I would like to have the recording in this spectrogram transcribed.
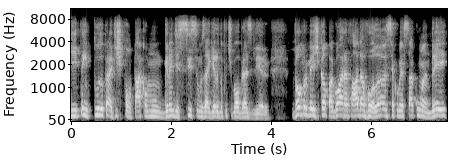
e tem tudo para despontar como um grandíssimo zagueiro do futebol brasileiro. Vamos para o meio de campo agora, falar da volância, começar com o Andrei,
